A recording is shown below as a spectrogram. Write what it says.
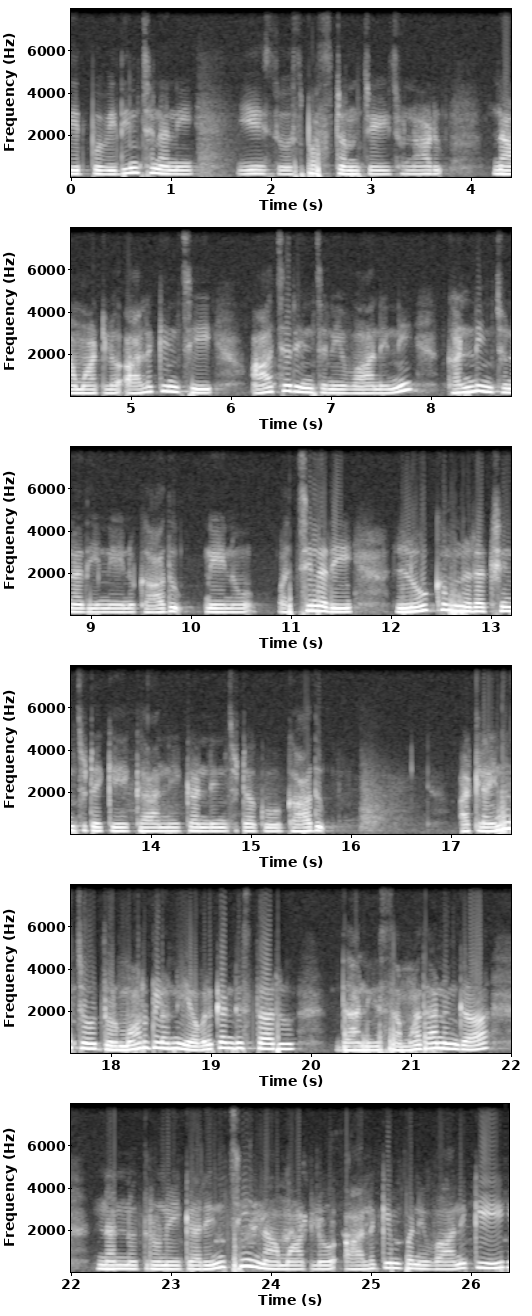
తీర్పు విధించనని యేసు స్పష్టం చేయుచున్నాడు. నా మాటలు ఆలకించి ఆచరించని వానిని ఖండించున్నది నేను కాదు. నేను వచ్చినది లోకమును రక్షించుటకే కానీ ఖండించుటకు కాదు. అట్లయినచో దుర్మార్గులను ఎవరు ఖండిస్తారు? దానికి సమాధానంగా నన్ను తృణీకరించి నా మాటలు ఆలకింపని వానికి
